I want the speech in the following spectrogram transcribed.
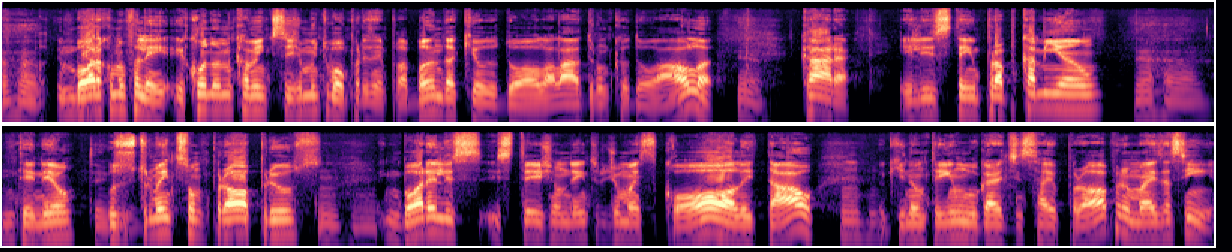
Aham. Embora, como eu falei, economicamente seja muito bom. Por exemplo, a banda que eu dou aula lá, a Drum que eu dou aula, É. cara, eles têm o próprio caminhão, Aham. entendeu? Entendi. Os instrumentos são próprios. Uhum. Embora eles estejam dentro de uma escola e tal, Uhum. que não tem um lugar de ensaio próprio, mas assim,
